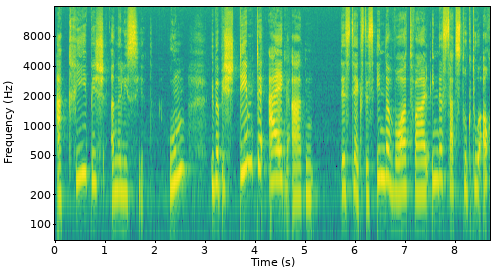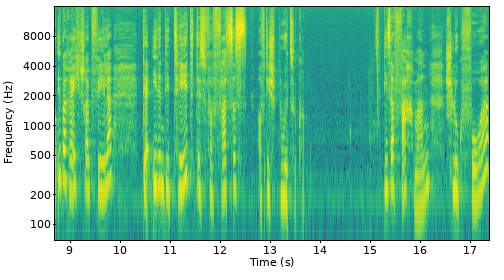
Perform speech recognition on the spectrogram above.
akribisch analysiert, um über bestimmte Eigenarten des Textes in der Wortwahl, in der Satzstruktur, auch über Rechtschreibfehler der Identität des Verfassers auf die Spur zu kommen. Dieser Fachmann schlug vor,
